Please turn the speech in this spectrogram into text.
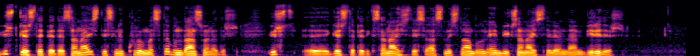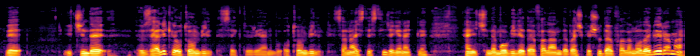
Üst Göztepe'de sanayi sitesinin kurulması da bundan sonradır. Üst e, Göztepe'deki sanayi sitesi aslında İstanbul'un en büyük sanayi sitelerinden biridir. Ve içinde özellikle otomobil sektörü yani bu otomobil sanayi sitesi genellikle hani içinde mobilyada falan da başka şu da falan olabilir ama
